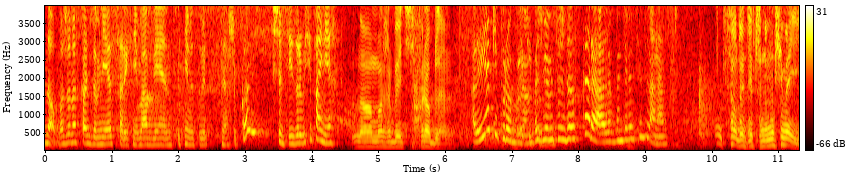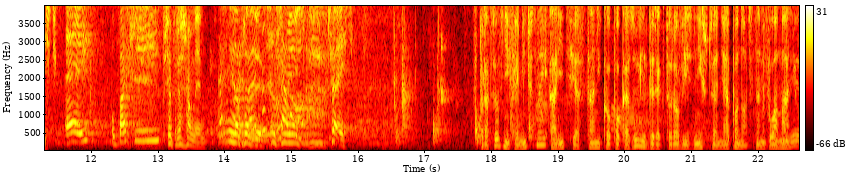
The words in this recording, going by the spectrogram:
No, możemy wpaść do mnie, starych nie ma, więc wytniemy sobie coś na szybko i szybciej zrobi się fajnie. No, może być problem. Ale jaki problem? Weźmiemy coś do Oscara, ale będzie więcej dla nas. Sorry, dziewczyny, musimy iść. Ej, chłopaki! Przepraszamy. Naprawdę, musimy iść. Cześć. W pracowni chemicznej Alicja Stańko pokazuje dyrektorowi zniszczenia po nocnym włamaniu.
